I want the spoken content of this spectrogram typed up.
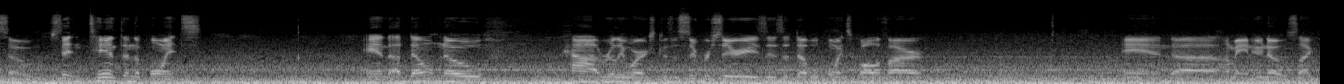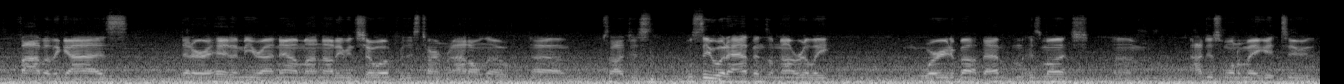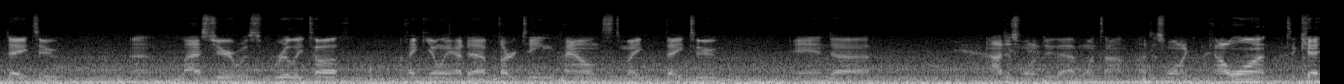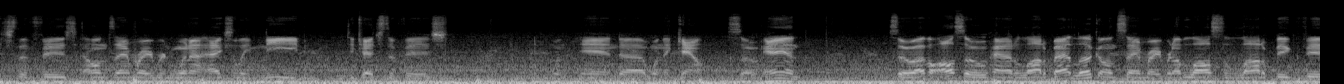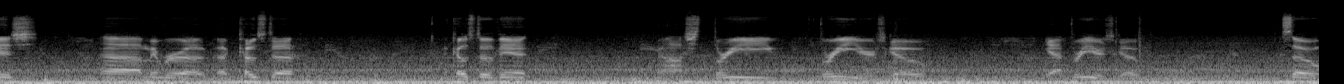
So sitting 10th in the points. And I don't know how it really works because the Super Series is a double points qualifier. And uh, I mean, who knows? Like five of the guys that are ahead of me right now might not even show up for this tournament. I don't know. Um, so I just we'll see what happens. I'm not really worried about that as much. Um, I just want to make it to day two. Uh, last year was really tough. I think you only had to have 13 pounds to make day two, and uh, I just want to do that one time. I just want to. I want to catch the fish on Sam Rayburn when I actually need to catch the fish, and uh, when they count. So and so I've also had a lot of bad luck on Sam Rayburn. I've lost a lot of big fish. Uh, I remember a, a Costa Costa event. Gosh, three three years ago. Yeah, three years ago. So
